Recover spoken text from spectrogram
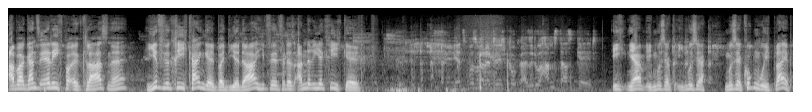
aber ganz ehrlich, äh, Klaas, ne? Hierfür kriege ich kein Geld bei dir da. Hier für, das andere hier kriege ich Geld. Jetzt muss man natürlich gucken. Also du hamsterst Geld. Ich, ja, ich muss ja, ich muss ja, ich muss ja gucken, wo ich bleib.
